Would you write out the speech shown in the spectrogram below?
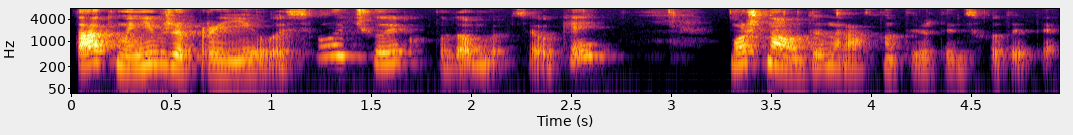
Так, мені вже приїлось. Але чоловіку подобається, окей. Можна один раз на тиждень сходити.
